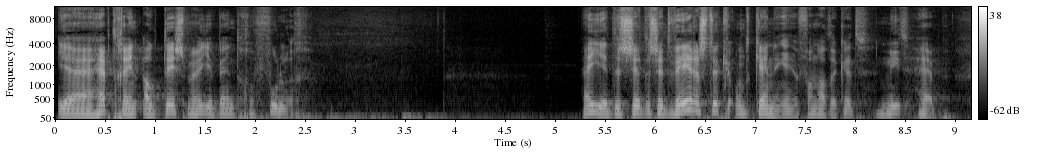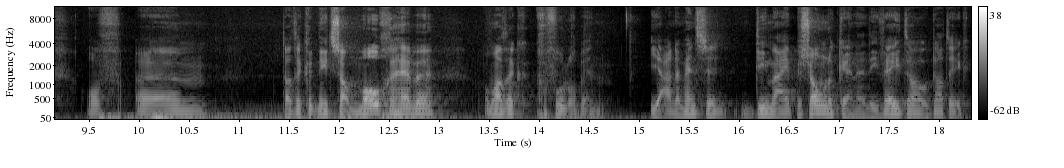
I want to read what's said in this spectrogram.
Je hebt geen autisme, je bent gevoelig. Hey, er, zit, er zit weer een stukje ontkenning in van dat ik het niet heb. Of um, dat ik het niet zou mogen hebben omdat ik gevoelig ben. Ja, de mensen die mij persoonlijk kennen, die weten ook dat ik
